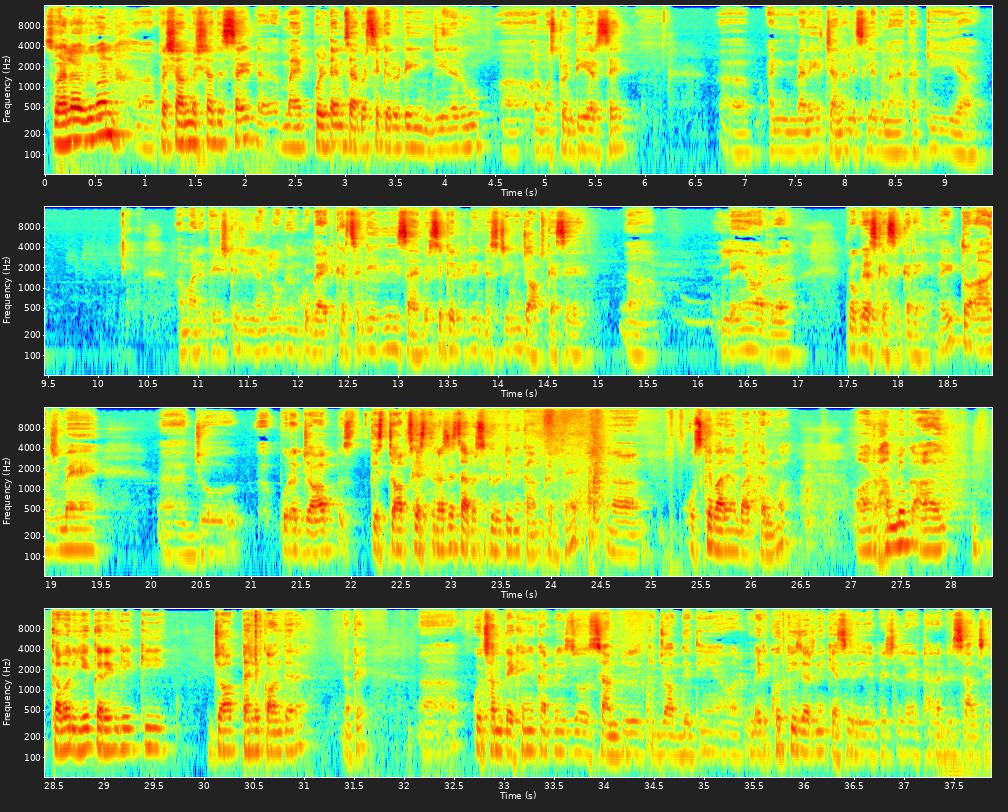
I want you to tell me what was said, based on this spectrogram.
So hello everyone Prashant Mishra this side मैं एक full time cyber security engineer हूँ almost twenty years से. And uh, मैंने ये चैनल इसलिए बनाया था कि uh, हमारे देश के जो यंग लोग हैं उनको गाइड कर सकें कि साइबर सिक्योरिटी इंडस्ट्री में जॉब्स कैसे uh, लें और प्रोग्रेस कैसे करें राइट तो आज मैं uh, जो पूरा जॉब किस जॉब्स किस तरह से साइबर सिक्योरिटी में काम करते हैं uh, उसके बारे में बात करूँगा। और हम लोग कवर ये करेंगे कि जॉब पहले कौन दे रहा है? ओके कुछ हम देखेंगे कंपनीज़ जो सैंपल की जॉब देती हैं और मेरी खुद की जर्नी कैसी रही है पिछले अठारह बीस साल से?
